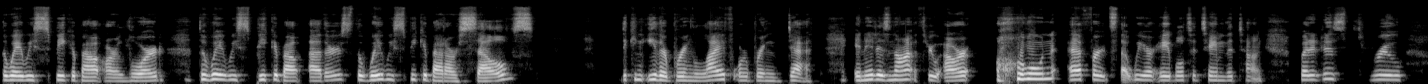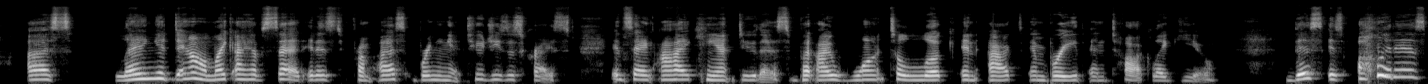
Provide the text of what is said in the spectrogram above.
The way we speak about our Lord, the way we speak about others, the way we speak about ourselves, it can either bring life or bring death. And it is not through our own efforts that we are able to tame the tongue, but it is through us laying it down. Like I have said, it is from us bringing it to Jesus Christ and saying, I can't do this, but I want to look and act and breathe and talk like you. This is all it is.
